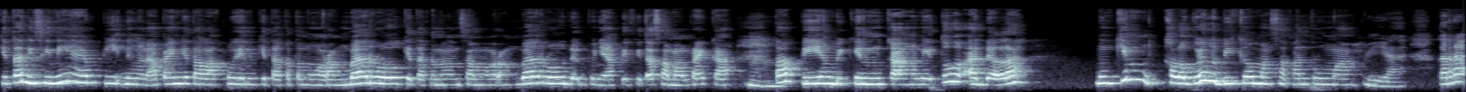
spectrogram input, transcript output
kita di sini happy dengan apa yang kita lakuin. Kita ketemu orang baru, kita kenalan sama orang baru, dan punya aktivitas sama mereka. Mm-mm. Tapi yang bikin kangen itu adalah mungkin kalau gue lebih ke masakan rumah. Iya, karena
